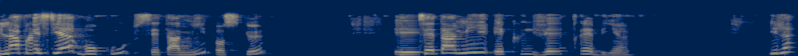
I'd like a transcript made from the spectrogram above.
Il appréciait beaucoup cet ami parce que et cet ami écrivait très bien. Il a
